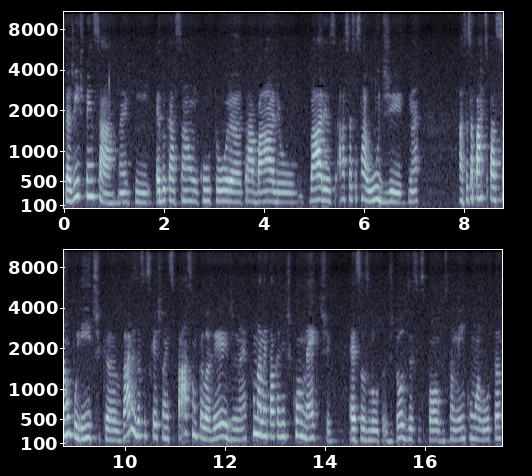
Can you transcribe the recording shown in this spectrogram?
Se a gente pensar né, que educação, cultura, trabalho, várias, acesso à saúde, né, acesso à participação política, várias dessas questões passam pela rede, né? É fundamental que a gente conecte essas lutas de todos esses povos também com a luta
